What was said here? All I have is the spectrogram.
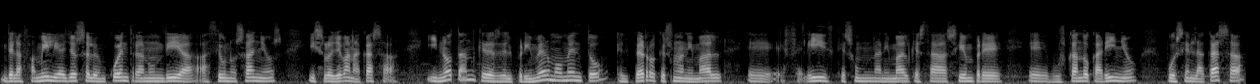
de la familia ellos se lo encuentran un día hace unos años y se lo llevan a casa. Y notan que desde el primer momento el perro que es un animal eh, feliz que es un animal que está siempre eh, buscando cariño pues en la casa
